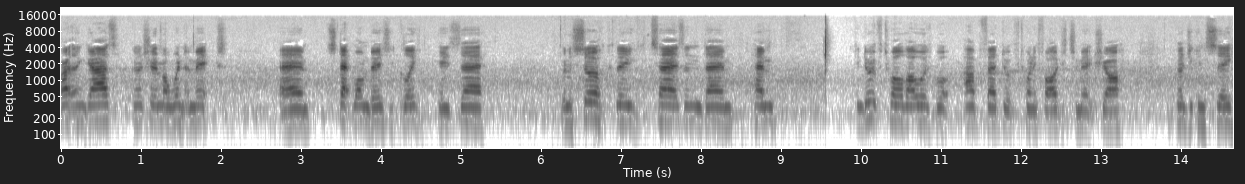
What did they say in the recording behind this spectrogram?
Right then guys, I'm going to show you my winter mix. Um, step one basically is uh, I'm going to soak the tares and um, hemp. You can do it for 12 hours but I prefer to do it for 24 just to make sure. As you can see,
